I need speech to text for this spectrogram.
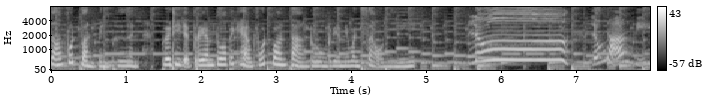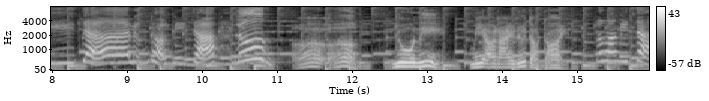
ซ้อมฟุตบอลเป็นเพื่อน เพื่อที่จะเตรียมตัวไปแข่งฟุตบอลต่างโรงเรียนในวันเสาร์นี้ ลุงลุงทองดีจ้าลุงทองดีจ้าลุง เออเอออยู่นี่ มีอะไรหรือเจ้าจ้อยลุงทองดีจ้า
